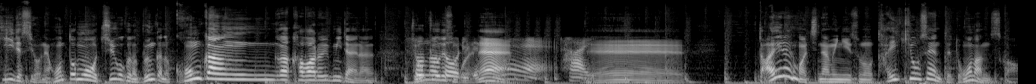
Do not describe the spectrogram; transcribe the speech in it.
きいですよね。本当もう中国の文化の根幹が変わるみたいな状況ですよね。ね。はい。えー、大連はちなみにその大気汚染ってどうなんですか？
